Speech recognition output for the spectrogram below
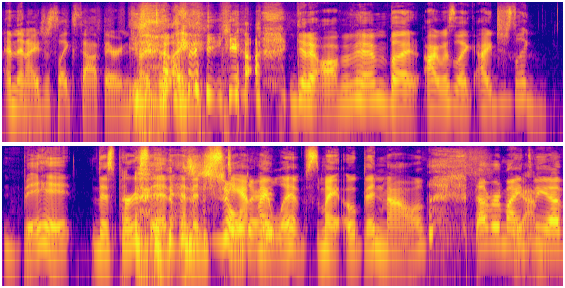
and then I just like sat there and tried to like yeah. get it off of him, but I was like, I just like bit this person and then stamped my lips, my open mouth. That reminds Yeah. me of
